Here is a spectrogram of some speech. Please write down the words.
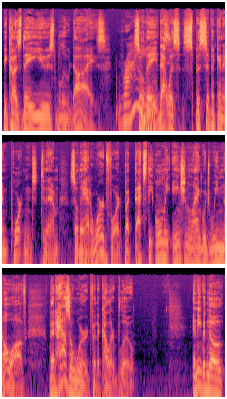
because they used blue dyes. Right. So they that was specific and important to them, so they had a word for it, but that's the only ancient language we know of that has a word for the color blue. And even though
